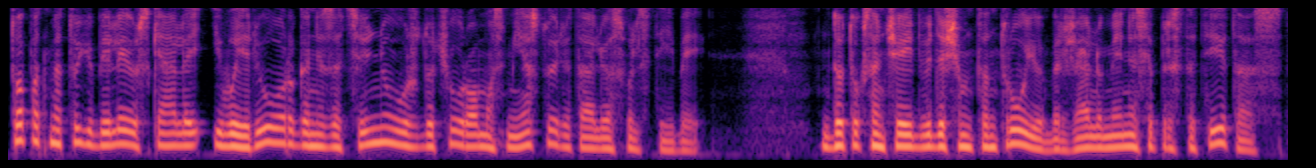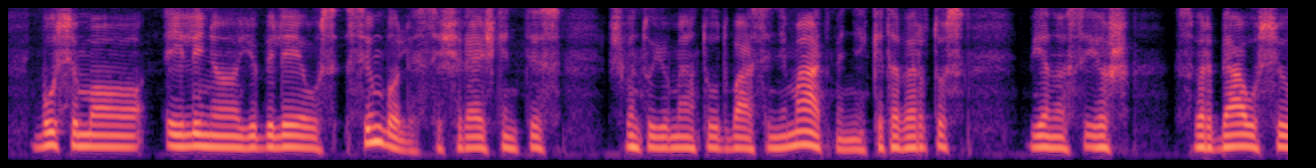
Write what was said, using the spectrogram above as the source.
Tuo pat metu jubiliejus kelia įvairių organizacinių užduočių Romos miestų ir Italijos valstybei. 2022 birželio mėnesį pristatytas būsimo eilinio jubilėjaus simbolis išreiškintis šventųjų metų dvasinį matmenį. Kita vertus, vienas iš svarbiausių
